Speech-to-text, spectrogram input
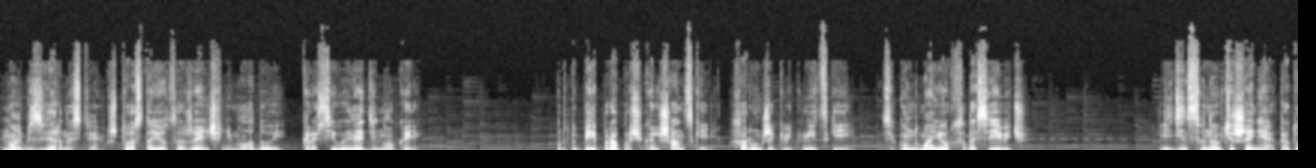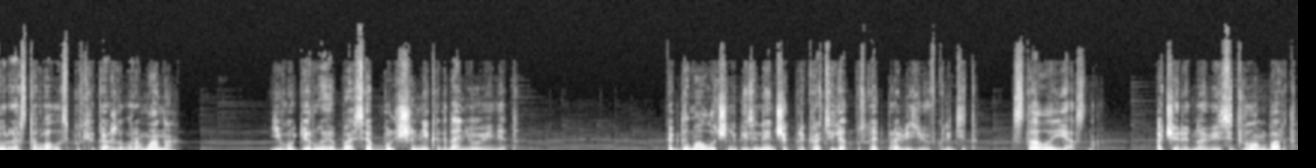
Но без верности, что остается женщине молодой, красивой и одинокой – Портупей прапорщик Альшанский, Харунжий Квитницкий, секунд-майор Ходосевич. Единственное утешение, которое оставалось после каждого романа, его героя Бася больше никогда не увидит. Когда молочник и зеленчик прекратили отпускать провизию в кредит, стало ясно. Очередной визит в ломбард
